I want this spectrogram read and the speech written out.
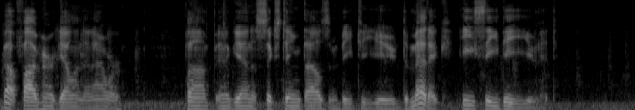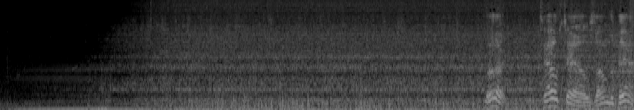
about 500 gallon an hour pump, and again a 16,000 BTU Dometic ECD unit. Look, telltales on the vent.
